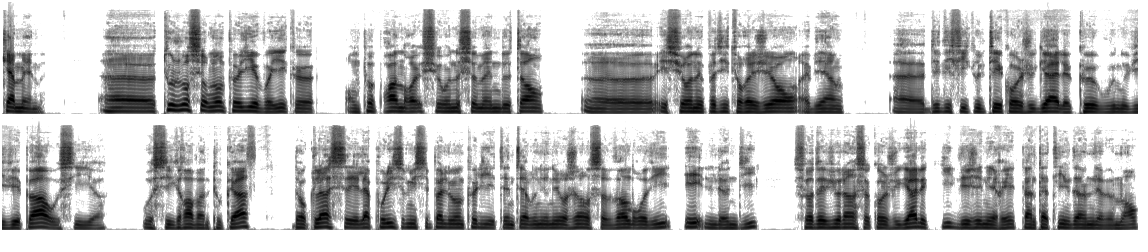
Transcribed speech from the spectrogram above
quand même. Euh, toujours sur Montpellier, vous voyez que on peut prendre sur une semaine de temps euh, et sur une petite région, eh bien, des difficultés conjugales que vous ne vivez pas, aussi, aussi graves en tout cas. Donc là, c'est la police municipale de Montpellier est intervenue en urgence vendredi et lundi sur des violences conjugales qui dégénéraient, tentative d'enlèvement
